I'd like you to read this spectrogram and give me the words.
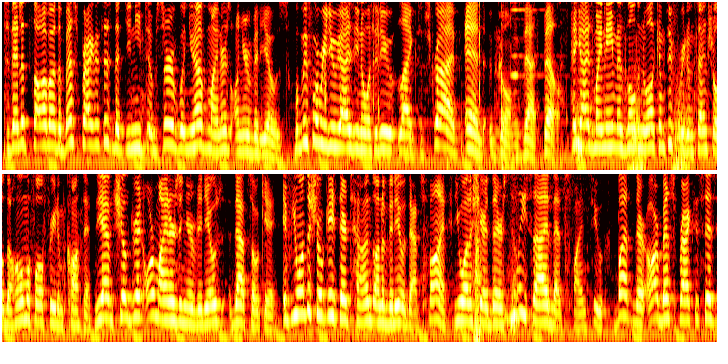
Today, let's talk about the best practices that you need to observe when you have minors on your videos. But before we do, guys, you know what to do. Like, subscribe, and gong that bell. Hey guys, my name is Nold and welcome to Freedom Central, the home of all freedom content. Do you have children or minors in your videos? That's okay. If you want to showcase their talents on a video, that's fine. If you want to share their silly side, that's fine too. But there are best practices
